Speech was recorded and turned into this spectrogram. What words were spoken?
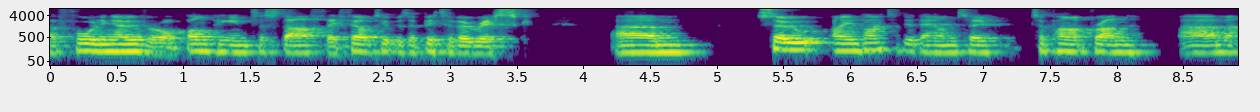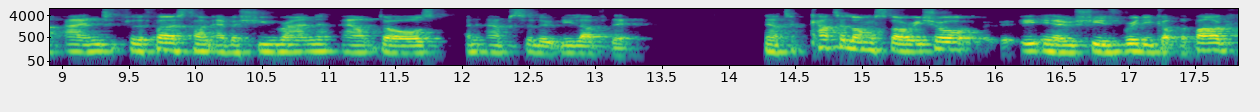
her falling over or bumping into stuff. They felt it was a bit of a risk. Um, so I invited her down to, to Park Run. Um, and for the first time ever, she ran outdoors and absolutely loved it. Now, to cut a long story short, you know, she's really got the bug.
